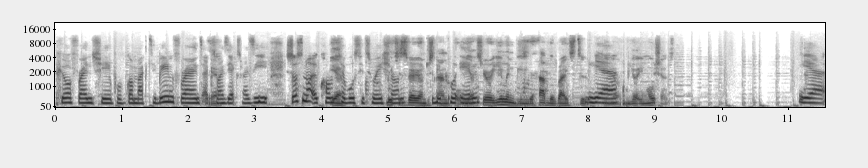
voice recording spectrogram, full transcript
pure friendship, we've gone back to being friends, XYZ, XYZ. It's just not a comfortable situation. Which is very understandable. Yes, you're a human being. You have the rights to Yeah. you know, your emotions. Yeah.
